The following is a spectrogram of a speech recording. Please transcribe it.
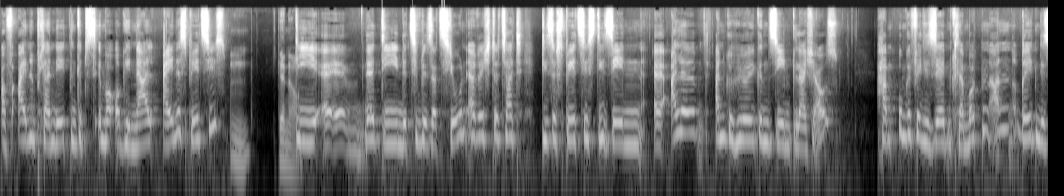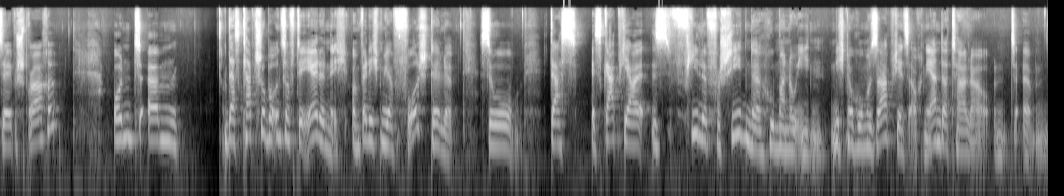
Auf einem Planeten gibt es immer original eine Spezies. Mhm genau. die, äh, die eine Zivilisation errichtet hat. Diese Spezies, die sehen, äh, alle Angehörigen sehen gleich aus, haben ungefähr dieselben Klamotten an, reden dieselbe Sprache und ähm, das klappt schon bei uns auf der Erde nicht. Und wenn ich mir vorstelle, so, dass es gab ja viele verschiedene Humanoiden, nicht nur Homo sapiens, auch Neandertaler und ähm,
